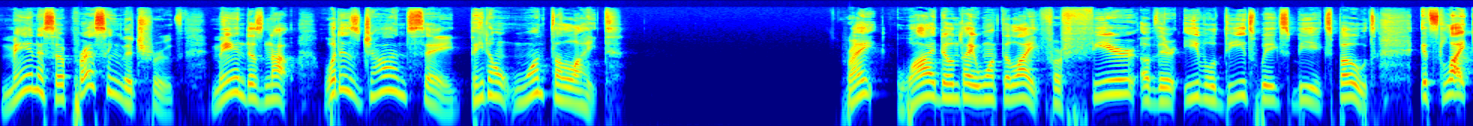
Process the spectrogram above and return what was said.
Man is suppressing the truth. Man does not. What does John say? They don't want the light. Right? Why don't they want the light? For fear of their evil deeds will be exposed. It's like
